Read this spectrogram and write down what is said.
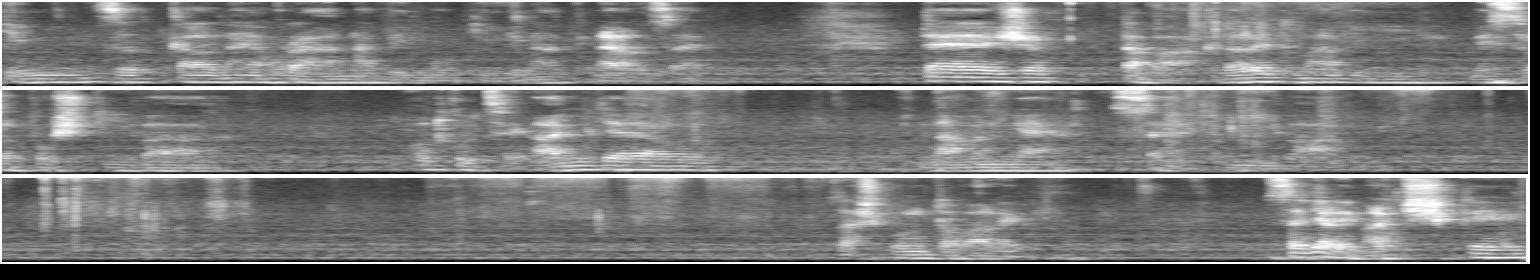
dění zrkalného rána vymutí jinak nelze. Též tabák veletmavý, mysl poštívá, odkud si anděl, na mě se dívá. Zašpuntovali. Seděli mlčky,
